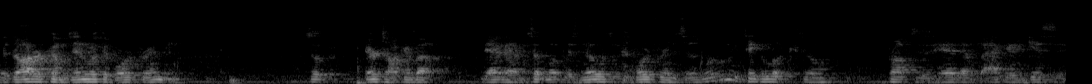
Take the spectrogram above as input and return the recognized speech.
the daughter comes in with her boyfriend, and so they're talking about dad having something up his nose, and the boyfriend says, "Well, let me take a look." So props his head up back and gets his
